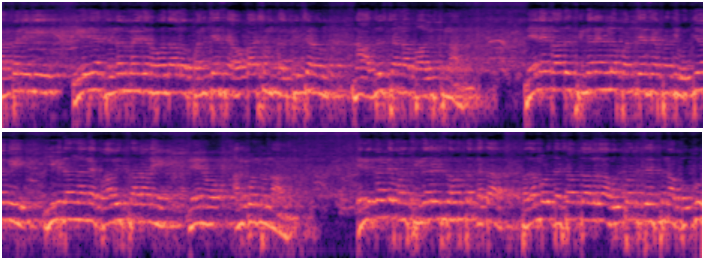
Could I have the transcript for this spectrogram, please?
కంపెనీకి ఏరియా జనరల్ మేనేజర్ హోదాలో పనిచేసే అవకాశం కల్పించడం నా అదృష్టంగా భావిస్తున్నాను. నేనే కాదు సింగరేణిలో పనిచేసే ప్రతి ఉద్యోగి ఈ విధంగానే భావిస్తారని నేను అనుకుంటున్నాను. ఎందుకంటే మన సింగరేణి సంస్థ గత పదమూడు దశాబ్దాలుగా ఉత్పత్తి చేస్తున్న బొగ్గు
